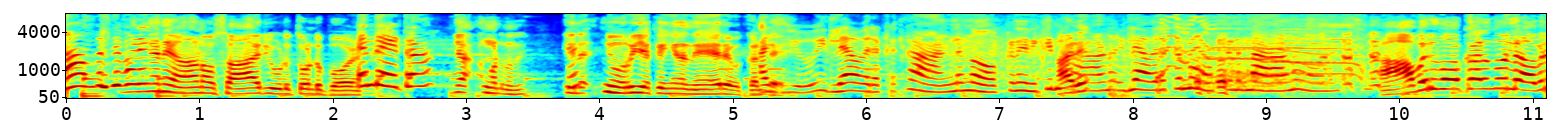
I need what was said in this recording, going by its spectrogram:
ആ അമ്പലത്തിൽ പോണേ. എങ്ങനെയാണോ സാരി ഉടുത്തോണ്ട് പോയത് എന്താ ഏട്ടാ? ഞാൻ അങ്ങോട്ട് വന്നേ. ഇങ്ങനെ ഞൊറിയൊക്കെ ഇങ്ങനെ നേരെ വെക്കണ്ടേ? അയ്യോ ഇല്ല അവരൊക്കെ കാണണ നോക്കണം. എനിക്ക്? ഇല്ല അവരൊക്കെ നോക്കണ നാണോ അവർ നോക്കാനൊന്നുമില്ല. അവർ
